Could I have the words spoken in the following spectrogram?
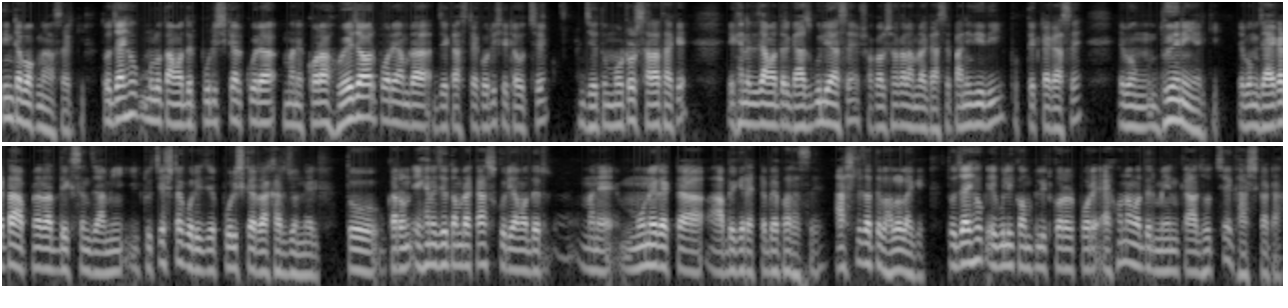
তিনটা বকনা আছে আর কি। তো যাই হোক, মূলত আমাদের পরিষ্কার করা মানে করা হয়ে যাওয়ার পরে আমরা যে কাজটা করি সেটা হচ্ছে, যেহেতু মোটর সারা থাকে, এখানে যে আমাদের গাছগুলি আছে, সকাল সকাল আমরা গাছে পানি দিয়ে দিই প্রত্যেকটা গাছে, এবং ধুয়ে নিই আর কি। এবং জায়গাটা আপনারা দেখছেন যে আমি একটু চেষ্টা করি যে পরিষ্কার রাখার জন্য তো কারণ এখানে যেহেতু আমরা কাজ করি আমাদের মানে মনের একটা আবেগের একটা ব্যাপার আছে। আসলে যাতে ভালো লাগে। তো যাই হোক, এগুলি কমপ্লিট করার পরে এখন আমাদের মেন কাজ হচ্ছে ঘাস কাটা।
